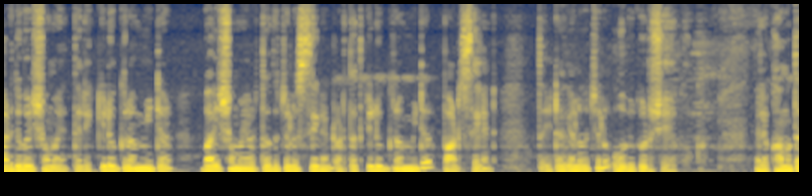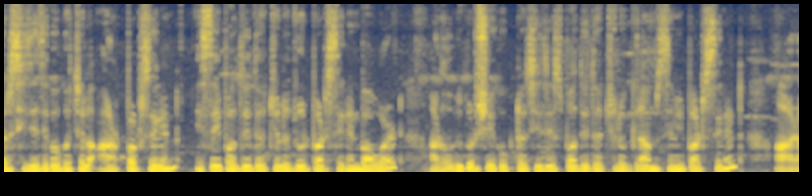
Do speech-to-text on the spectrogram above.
কার্যবাহী সময়, তাহলে কিলোগ্রাম মিটার বাই সময় অর্থাৎ হচ্ছিল সেকেন্ড, অর্থাৎ কিলোগ্রাম মিটার পার সেকেন্ড। তো এটা গেল হচ্ছিল অভিকর্ষী একক। তাহলে ক্ষমতার সিজেস একক হচ্ছিল আর্ট পার সেকেন্ড এসআই পদ্ধতিতে হচ্ছিল জুল পার সেকেন্ড বা ওয়ার্ড আর অভিকর্ষী এককটা সিজেস পদ্ধতি হচ্ছিল গ্রাম সেমি পার সেকেন্ড আর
